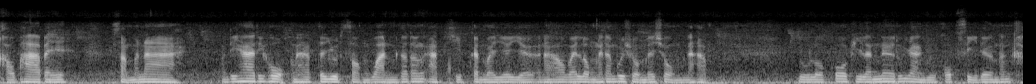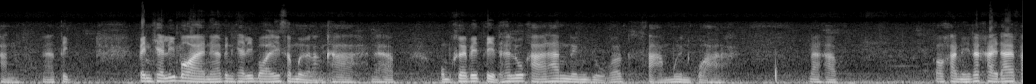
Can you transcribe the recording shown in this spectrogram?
เขาพาไปสัมมนาวันที่ 5 ที่ 6 นะครับ จะหยุด 2 วันก็ต้องอัดคลิปกันไว้เยอะๆนะเอาไว้ลงให้ท่านผู้ชมได้ชมนะครับ ดูโลโก้พีลันเนอร์ทุกอย่างอยู่ครบสีเดิมทั้งคันนะติด เป็นแคลรี่บอยนะเป็นแคลรี่บอยที่เสมอหลังคานะครับ ผมเคยไปติดให้ลูกค้าท่านหนึ่งอยู่ก็สามหมื่นกว่านะครับ ก็คันนี้ถ้าใครได้ไป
